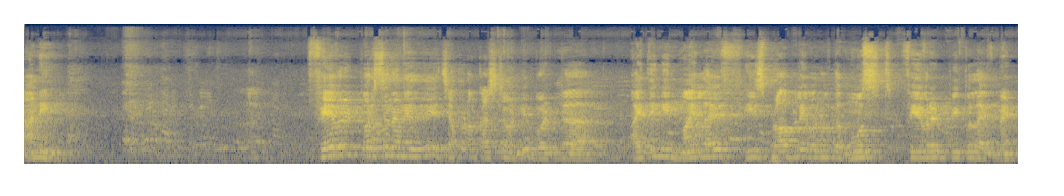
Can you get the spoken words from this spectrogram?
Nani. Favourite person అనేది చెప్పడం కష్టం అండి but I think in my life he's probably one of the most favourite people I met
